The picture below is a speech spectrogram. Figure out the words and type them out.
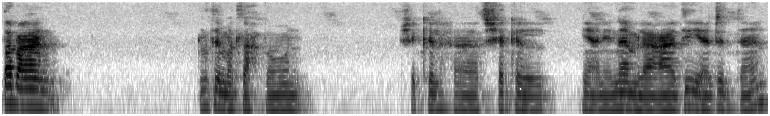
طبعا مثل ما تلاحظون شكلها شكل يعني نملة عادية جدا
